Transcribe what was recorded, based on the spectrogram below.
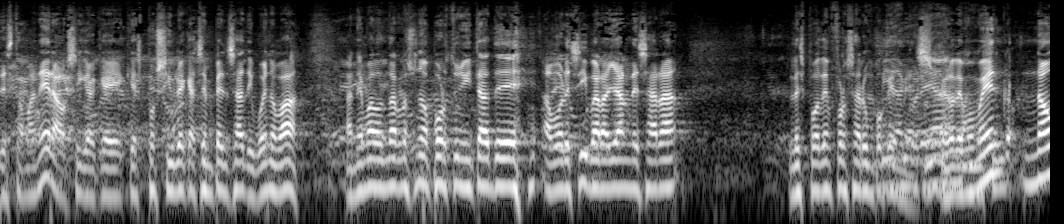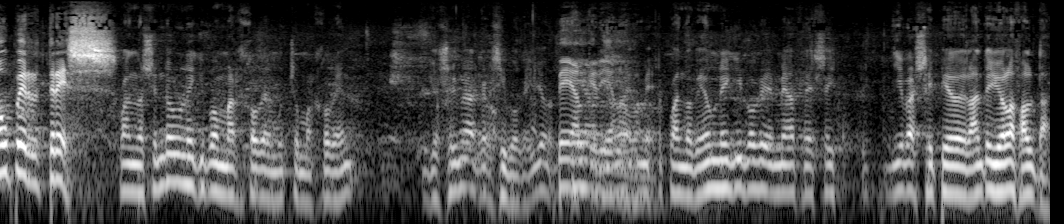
d'esta manera, o sigui que, que és possible que hagin pensat i bueno, va, anem a donar-nos una oportunitat de, a veure si barallant-les ara les poden forçar un poquet més. Però de moment, 9 per 3. Cuando siendo un equipo más joven, mucho más joven, yo soy más agresivo que ellos. Ve Alquería Nova. Me- Cuando veo un equipo que me hace seis, lleva seis pies delante, yo la falta.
